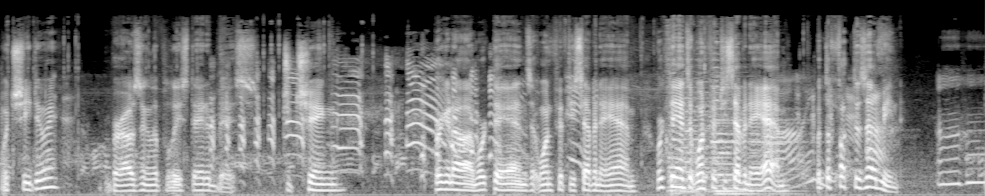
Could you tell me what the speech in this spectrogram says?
What's she doing? Browsing the police database. Cha-ching. Bring it on. Workday ends at 1:57 a.m. Workday ends at 1:57 a.m. What the fuck does that mean? Uh-huh.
